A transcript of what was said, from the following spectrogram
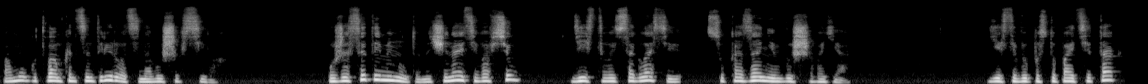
помогут вам концентрироваться на высших силах. Уже с этой минуты начинайте во всем действовать в согласии с указанием высшего Я. Если вы поступаете так,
